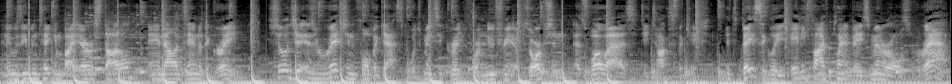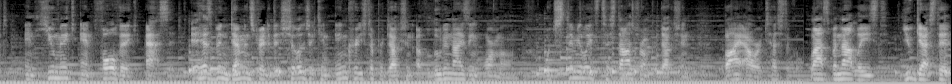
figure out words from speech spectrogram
and it was even taken by Aristotle and Alexander the Great. Shilajit is rich in fulvic acid, which makes it great for nutrient absorption as well as detoxification. It's basically 85 plant-based minerals wrapped in humic and fulvic acid. It has been demonstrated that shilajit can increase the production of luteinizing hormone, which stimulates testosterone production by our testicle. Last but not least, you guessed it,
